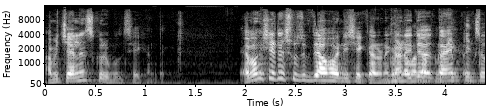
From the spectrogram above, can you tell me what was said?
আমি চ্যালেঞ্জ করে বলছি এখান থেকে। এবং সেটা সুযোগ দেওয়া হয়নি সেই কারণে কারণ এটা টাইম কিন্তু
